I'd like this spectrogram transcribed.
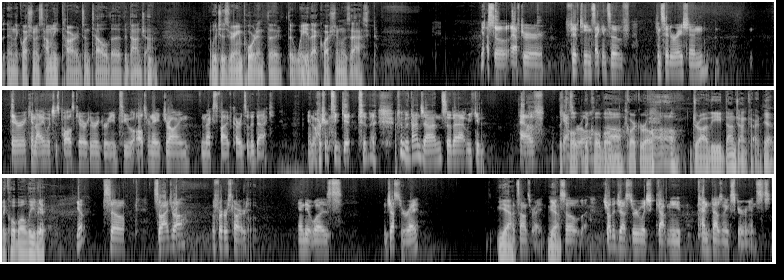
And the question was how many cards until the the donjon, which is very important. The the way hmm. that question was asked. Yeah, so after 15 seconds of consideration, Derek and I, which is Paul's character, agreed to alternate drawing the next five cards of the deck in order to get to the to the donjon so that we can have The, col- casserole. the kobold Oh. corkerol Oh, draw the donjon card. Yeah, the Kobold leader. Yep. So so I draw the first card, and it was the Jester, right? Yeah, That sounds right. Yeah. So draw the Jester, which got me ten thousand experience.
